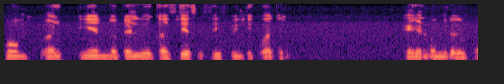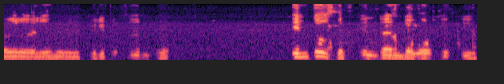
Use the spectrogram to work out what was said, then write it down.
compartiéndote Lucas 16:24. En el nombre del Padre, del Hijo y del Espíritu Santo. Entonces él dando voces dijo,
